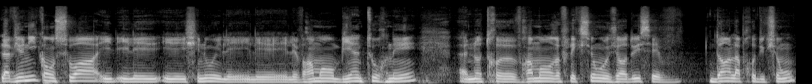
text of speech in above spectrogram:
l'avionique en soi, il, il, est, il, est, chez nous, il est, il est, il est vraiment bien tourné. Euh, notre vraiment réflexion aujourd'hui, c'est dans la production.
